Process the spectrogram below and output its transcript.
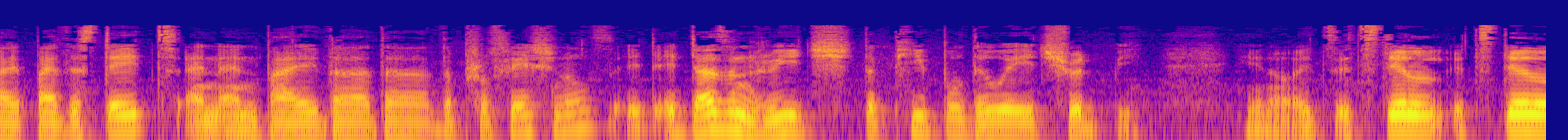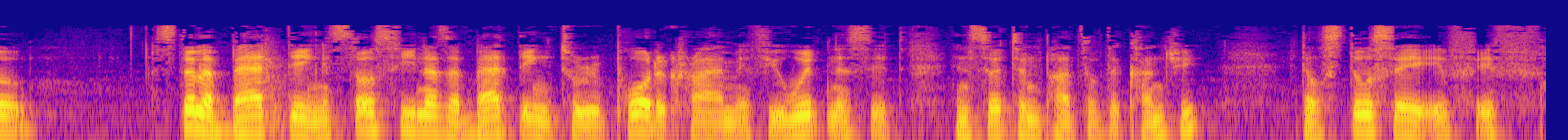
by, by the state and, and by the, the, the professionals. It, it doesn't reach the people the way it should be. You know, it's it's still it's still still a bad thing. It's still seen as a bad thing to report a crime if you witness it in certain parts of the country. They'll still say if, if,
